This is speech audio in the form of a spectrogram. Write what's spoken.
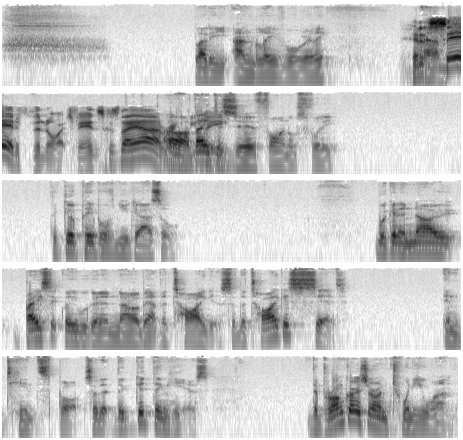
bloody unbelievable, really. And it's Um, sad for the Knights fans because they are Oh, they league. deserve finals footy. The good people of Newcastle. We're going to know, basically, we're going to know about the Tigers. So the Tigers sit in 10th spot. So that the good thing here is the Broncos are on 21.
